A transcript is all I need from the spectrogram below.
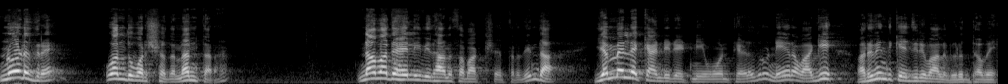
ನೋಡಿದ್ರೆ ಒಂದು ವರ್ಷದ ನಂತರ ನವದೆಹಲಿ ವಿಧಾನಸಭಾ ಕ್ಷೇತ್ರದಿಂದ ಎಂ ಎಲ್ ಎ ಕ್ಯಾಂಡಿಡೇಟ್ ನೀವು ಅಂತ ಹೇಳಿದ್ರು ನೇರವಾಗಿ ಅರವಿಂದ್ ಕೇಜ್ರಿವಾಲ್ ವಿರುದ್ಧವೇ.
